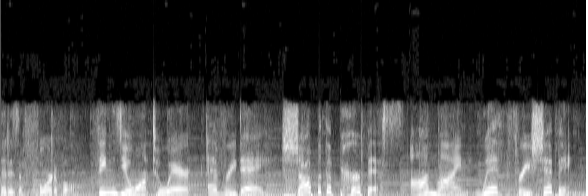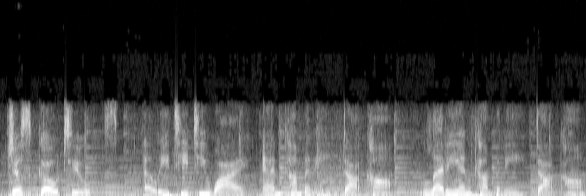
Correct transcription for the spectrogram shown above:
that is affordable. Things you'll want to wear every day. Shop with a purpose online with free shipping. Just go to L-E-T-T-Y and company.com. LettyandCompany.com.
